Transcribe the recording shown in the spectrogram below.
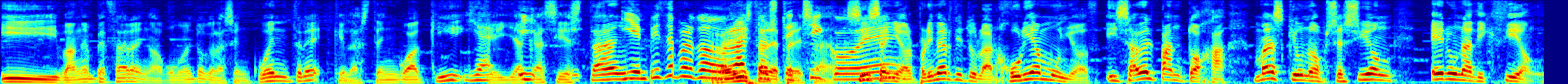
Y van a empezar en algún momento que las encuentre, que las tengo aquí, Ya- que ya y- casi están. y empieza por todo de este prensa. chico, Sí, ¿eh? señor. Primer titular. Julián Muñoz. Isabel Pantoja. Más que una obsesión, era una adicción.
